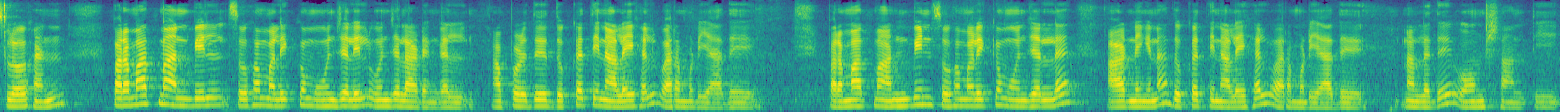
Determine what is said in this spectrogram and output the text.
ஸ்லோகன் பரமாத்மா அன்பில் சுகம் அளிக்கும் ஊஞ்சலில் ஊஞ்சலாடுங்கள். அப்பொழுது துக்கத்தின் அலைகள் வர முடியாது. பரமாத்மா அன்பின் சுகமளிக்கும் ஊஞ்சலில் ஆடினீங்கன்னா துக்கத்தின் அலைகள் வர முடியாது நல்லது ஓம் சாந்தி.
